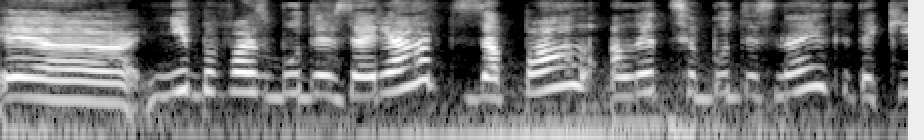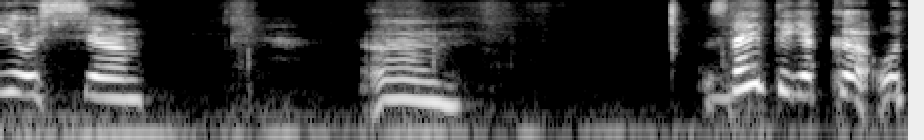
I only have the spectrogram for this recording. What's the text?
е, ніби у вас буде заряд, запал, але це буде, знаєте, такий ось. Знаєте, як е, от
